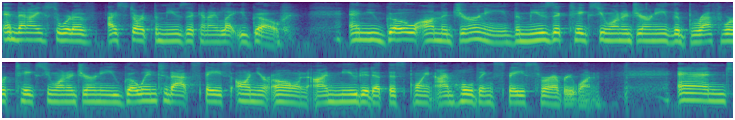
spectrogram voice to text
And then I sort of I start the music and I let you go. And you go on the journey. The music takes you on a journey, the breath work takes you on a journey. You go into that space on your own. I'm muted at this point. I'm holding space for everyone. And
